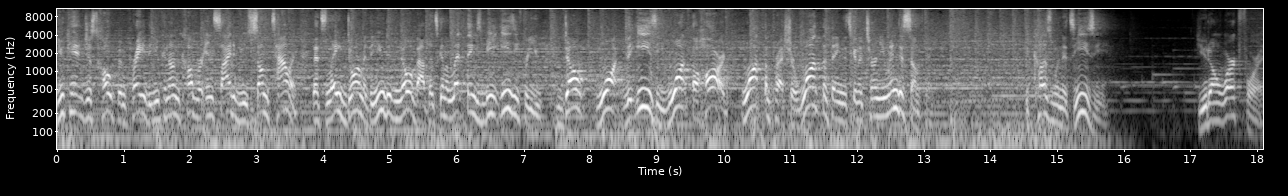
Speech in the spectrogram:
You can't just hope and pray that you can uncover inside of you some talent that's laid dormant that you didn't know about that's going to let things be easy for you. Don't want the easy. Want the hard. Want the pressure. Want the thing that's going to turn you into something. Because when it's easy, you don't work for it.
